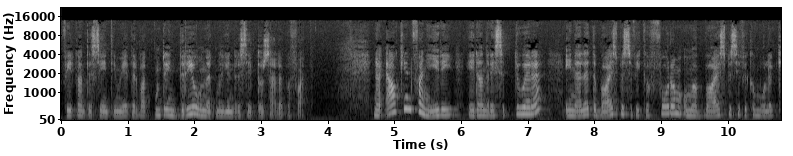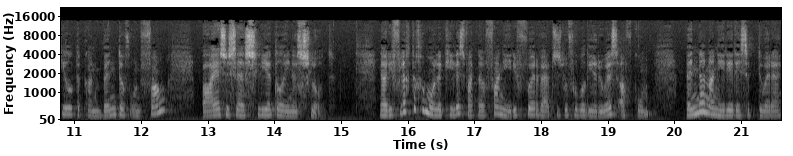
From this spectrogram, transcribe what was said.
vierkante sentimeter wat omtrent 300 miljoen reseptorselle bevat. Nou elkeen van hierdie het dan reseptore en hulle het 'n baie spesifieke vorm om 'n baie spesifieke molekuul te kan bind of ontvang, baie soos 'n sleutel en 'n slot. Nou die vlugtige molekules wat nou van hierdie voorwerp soos byvoorbeeld die roos afkom, bind dan aan hierdie reseptore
